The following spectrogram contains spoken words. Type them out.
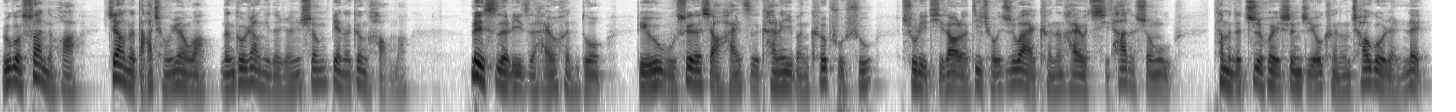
如果算的话，这样的达成愿望能够让你的人生变得更好吗？类似的例子还有很多，比如五岁的小孩子看了一本科普书，书里提到了地球之外可能还有其他的生物，他们的智慧甚至有可能超过人类。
